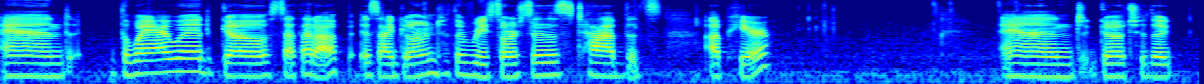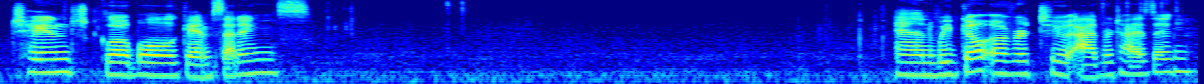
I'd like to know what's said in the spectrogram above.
And the way I would go set that up is I'd go into the resources tab that's up here and go to the change global game settings. And we'd go over to advertising.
